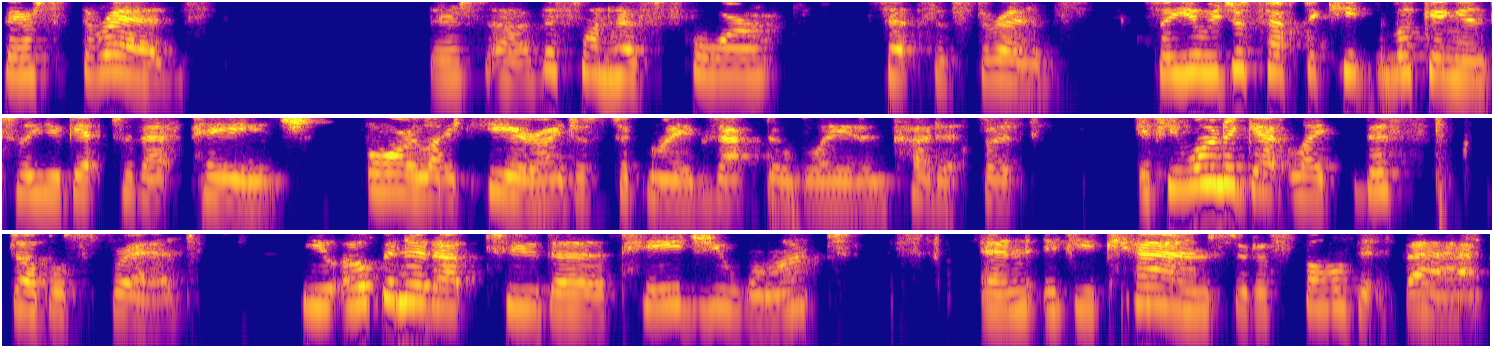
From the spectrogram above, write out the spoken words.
There's threads there's uh, this one has four sets of threads. So you would just have to keep looking until you get to that page. Or like here, I just took my X-Acto blade and cut it. But if you want to get like this double spread, you open it up to the page you want. And if you can, sort of fold it back.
